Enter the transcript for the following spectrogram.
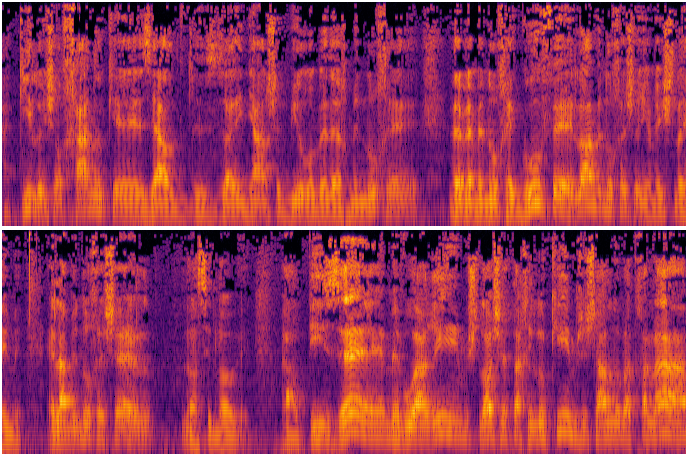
הגילוי של חנוכה זה, על, זה העניין של בירו בדרך מנוחה, ובמנוחה גופה, לא המנוחה של ימי שלמה, אלא המנוחה של לא הסילובי. ועל פי זה מבוארים שלושת החילוקים ששאלנו בהתחלה,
